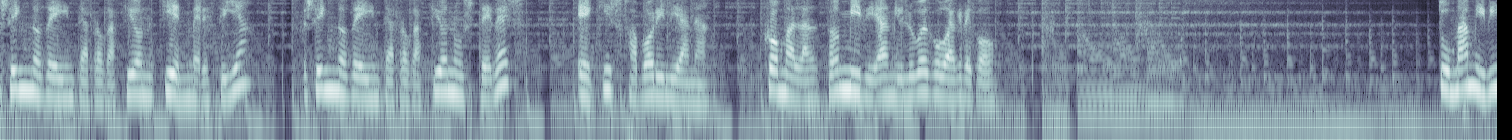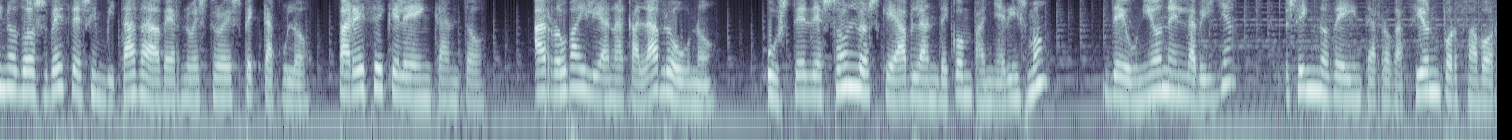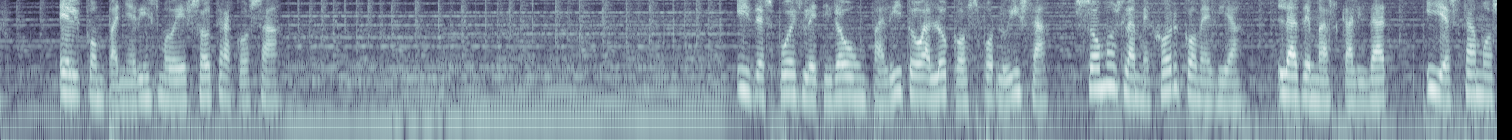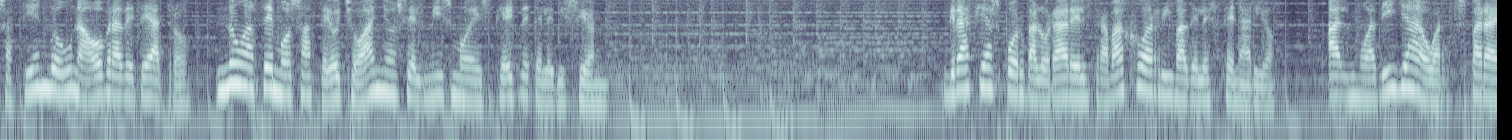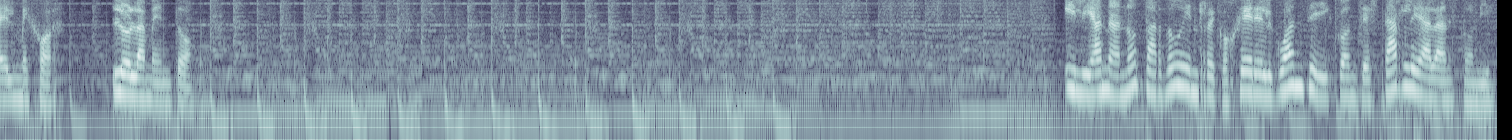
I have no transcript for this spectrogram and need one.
Signo de interrogación ¿Quién merecía? Signo de interrogación ¿Ustedes? X favor Iliana. Coma lanzó Miriam y luego agregó. Tu mami vino dos veces invitada a ver nuestro espectáculo, parece que le encantó. Arroba Iliana Calabro 1. ¿Ustedes son los que hablan de compañerismo? ¿De unión en la villa?. Signo de interrogación por favor. El compañerismo es otra cosa. Y después le tiró un palito a Locos por Luisa, somos la mejor comedia, la de más calidad, y estamos haciendo una obra de teatro, no hacemos hace ocho años el mismo sketch de televisión. Gracias por valorar el trabajo arriba del escenario. Almohadilla Awards para el mejor. Lo lamento. Iliana no tardó en recoger el guante y contestarle a Lanzoni.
